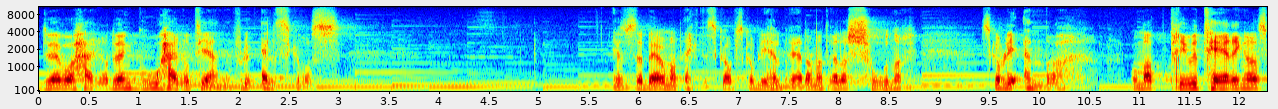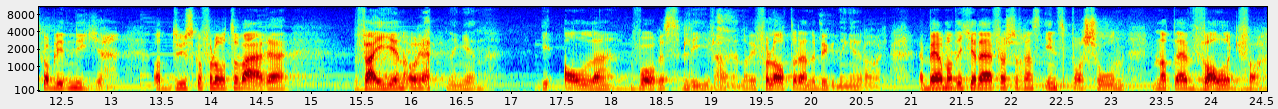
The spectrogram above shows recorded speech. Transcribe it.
Du er vår Herre, og du er en god Herre å tjene, for du elsker oss. Jesus, jeg ber om at ekteskap skal bli helbredet, om at relasjoner skal bli endra, om at prioriteringer skal bli nye. At du skal få lov til å være veien og retningen i alle våres liv, Herre, når vi forlater denne bygningen i dag. Jeg ber om at ikke det er først og fremst inspirasjon, men at det er valg, far.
